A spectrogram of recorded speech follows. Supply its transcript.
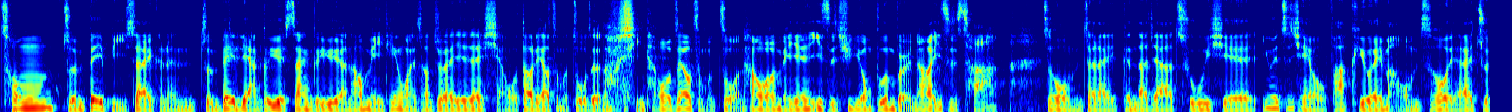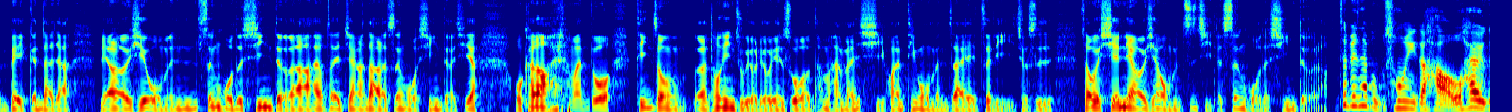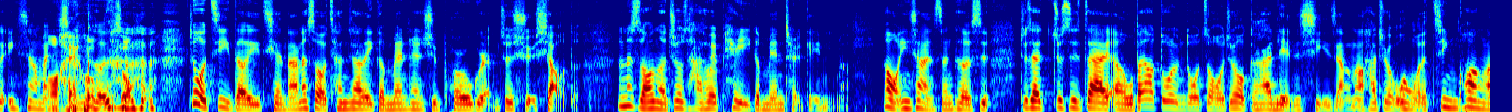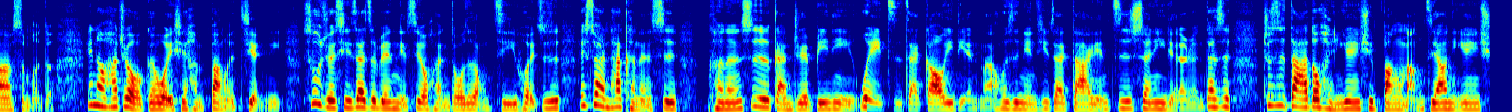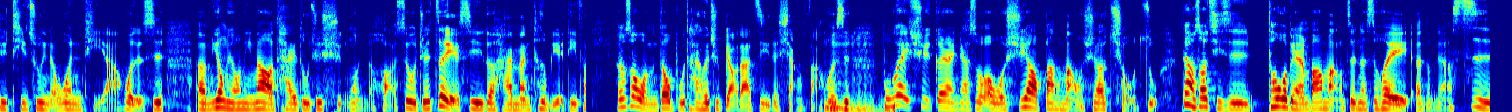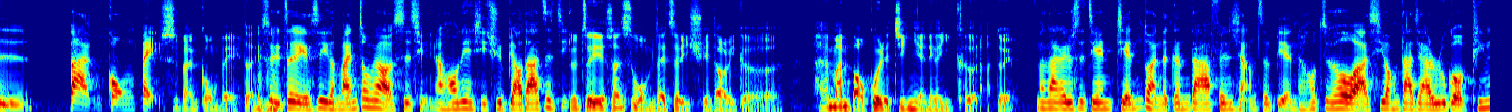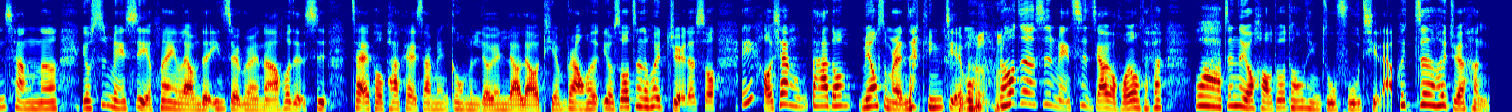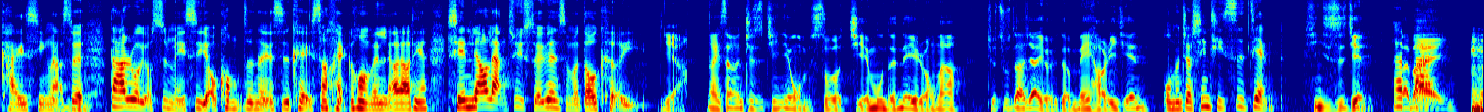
从准备比赛，可能准备两个月、三个月啊，然后每天晚上就在在想，我到底要怎么做这个东西，然后我要怎么做，然后我每天一直去用 Bloomberg，然后一直查。之后我们再来跟大家出一些，因为之前有发 Q&A 嘛，我们之后也来准备跟大家聊聊一些我们生活的心得啊，还有在加拿大的生活心得。其实我看到还蛮多听众，呃，通勤组有留言说，他们还蛮喜欢听我们在这里就是稍微闲聊一下我们自己的生活的心得啦。这边再补充一个，好，我还有一个印象蛮深刻的，哦、就我记得以前呢、啊，那时候我参加了一个 mentorship program，就是学校的，那那时候呢，就是他会配一个 mentor 给你嘛。那我印象很深刻的是，就在就是在呃，我搬到多伦多之后，我就有跟他联系，这样，然后他就问我的近况啊什么的，然后他就有给我一些很棒的建议，所以我觉得其实在这边也是有很多这种机会，就是诶，虽然他可能是可能是感觉比你位置再高一点啊，或是年纪再大一点、资深一点的人，但是就是大家都很愿意去帮忙，只要你愿意去提出你的问题啊，或者是嗯用有礼貌的态度去询问的话，所以我觉得这也是一个还蛮特别的地方。比如说我们都不太会去表达自己的想法，或者是不。会去跟人家说哦，我需要帮忙，我需要求助。但有时候其实透过别人帮忙，真的是会呃怎么讲，事半功倍。事半功倍，对，嗯、所以这也是一个蛮重要的事情。然后练习去表达自己，对，这也算是我们在这里学到一个还蛮宝贵的经验那个一课啦，对。那大概就是今天简短的跟大家分享这边，然后最后啊，希望大家如果平常呢有事没事，也欢迎来我们的 Instagram 啊，或者是在 Apple Podcast 上面跟我们留言聊聊天，不然会有时候真的会觉得说，哎，好像大家都没有什么人在听节目，然后真的是每次只要有活动才发现，哇，真的有好多通勤族浮起来，会真的会觉得很开心啦。所以大家如果有事没事有空，真的也是可以上来跟我们聊聊天，闲聊两句，随便什么都可以。Yeah，那以上就是今天我们所有节目的内容啦。就祝大家有一个美好的一天，我们就星期四见。星期四见，拜拜。拜拜。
